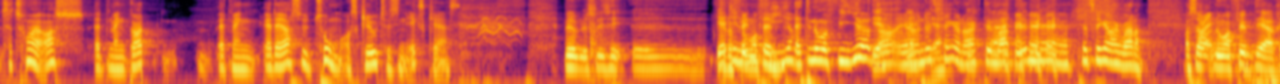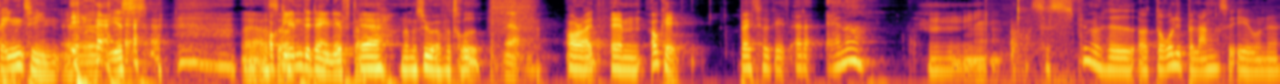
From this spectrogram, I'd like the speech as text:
så tror jeg også, at man godt... At, man, at det er også et symptom at skrive til sin ekskæreste. Men jeg skal lige se. Øh, ja, det er nummer finde den? 4. Er det nummer 4? Ja, Nå, ja, ja, men det ja, tænker jeg nok. Den, var, den, øh, det tænker jeg nok var der. Og så nummer 5, det er at ringe til en. Uh, yes. Ja, og glemme det dagen efter. Ja, nummer 7 er fortryd. ja. Alright, um, okay. Back to the gate. Er der andet? Hmm, så svimmelhed og dårlig balanceevne.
